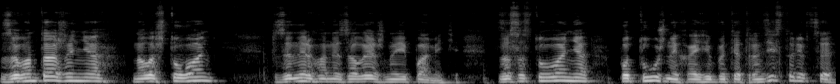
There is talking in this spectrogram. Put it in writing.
Завантаження налаштувань з енергонезалежної пам'яті. Застосування потужних IGBT транзисторів це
